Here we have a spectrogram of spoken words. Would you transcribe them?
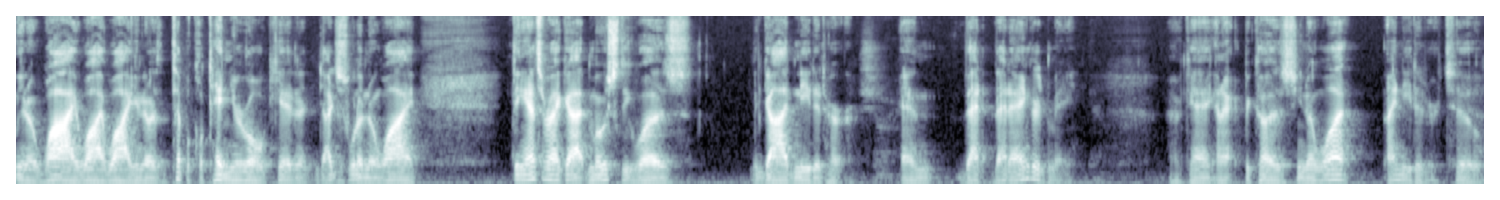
you know, why, why, why? You know, a typical 10 year old kid. I just want to know why. The answer I got mostly was God needed her. Sure. And that, that angered me. Okay. And I, because you know what? I needed her too.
